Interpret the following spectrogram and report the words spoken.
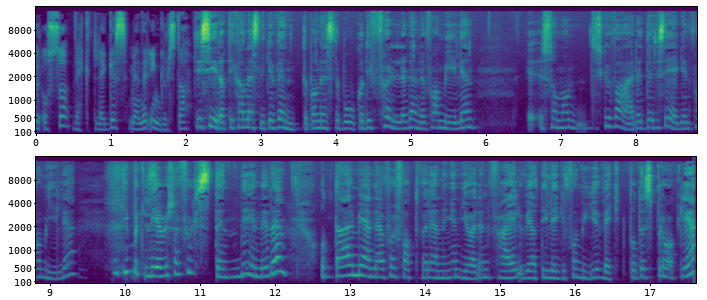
bør også vektlegges, mener Ingulstad. De sier at de kan nesten ikke vente på neste bok, og de følger denne familien eh, som om det skulle være deres egen familie. De lever seg fullstendig inn i det. Og der mener jeg Forfatterforeningen gjør en feil ved at de legger for mye vekt på det språklige,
